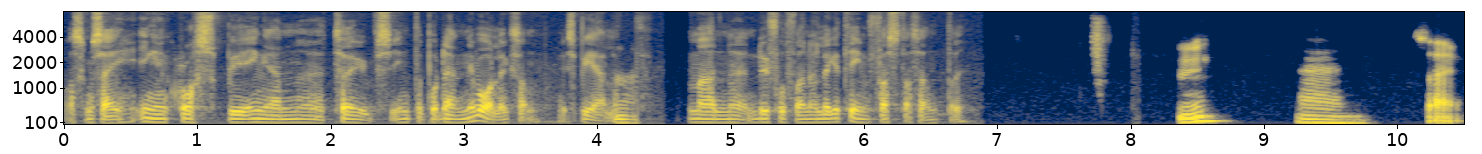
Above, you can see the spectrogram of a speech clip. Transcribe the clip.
vad ska man säga, ingen Crosby, ingen uh, Toews, inte på den nivån liksom i spelet. Nej. Men eh, det är fortfarande en legitim första center. mm. Eh, så är det.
